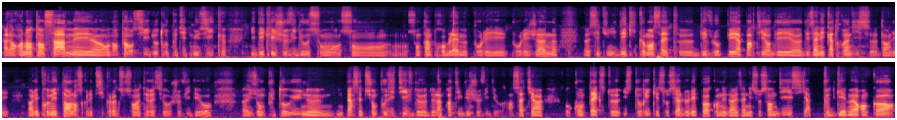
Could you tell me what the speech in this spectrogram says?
Alors on entend ça, mais euh, on entend aussi une autre petite musique. L'idée que les jeux vidéo sont, sont, sont un problème pour les, pour les jeunes, euh, c'est une idée qui commence à être euh, développée à partir des, des années 90 dans les, dans les premiers temps, lorsque les psychologues se sont intéressés aux jeux vidéo, ils ont plutôt eu une, une perception positive de, de, la pratique des jeux vidéo. Alors ça tient au contexte historique et social de l'époque. On est dans les années 70, il y a peu de gamers encore.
